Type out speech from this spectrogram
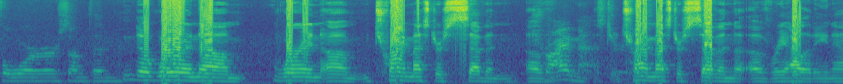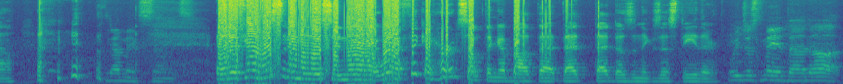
four or something. No, we're in um we're in um trimester seven of Trimester. trimester seven of reality now. that makes sense. And if you're listening to this and you're like, wait, I think I've heard something about that, that that doesn't exist either. We just made that up.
